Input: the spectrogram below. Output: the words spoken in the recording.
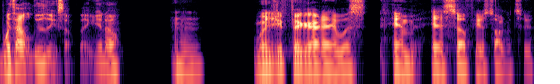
without losing something, you know? Mm-hmm. When did you figure out it was him himself he was talking to?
